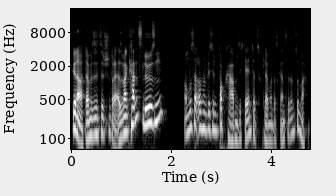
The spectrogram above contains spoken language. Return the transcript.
genau, damit sind es jetzt schon drei. Also man kann es lösen, man muss halt auch noch ein bisschen Bock haben, sich dahinter zu klemmen und das Ganze dann zu machen.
